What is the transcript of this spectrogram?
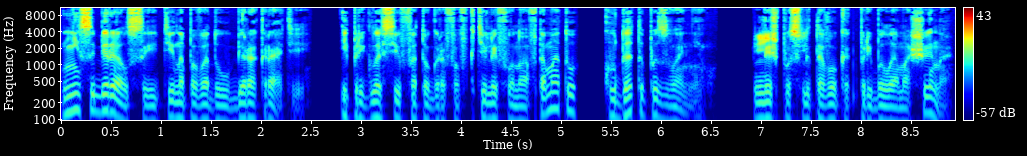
не собирался идти на поводу у бюрократии и, пригласив фотографов к телефону-автомату, куда-то позвонил. Лишь после того, как прибыла машина,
